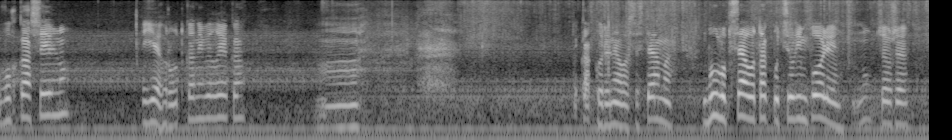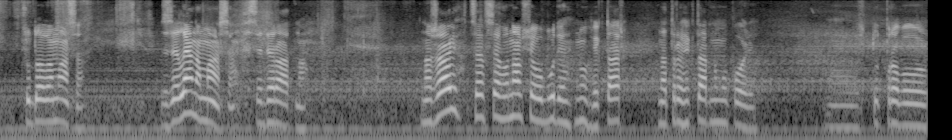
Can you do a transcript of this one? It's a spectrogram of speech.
вогка сильно. Є грудка невелика. Така коренева система. Було б все отак по цілім полі, ну це вже чудова маса. Зелена маса, сидератна. На жаль, це всього-навсього буде ну, гектар на 3 гектарному полі. Е, Тут пробував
